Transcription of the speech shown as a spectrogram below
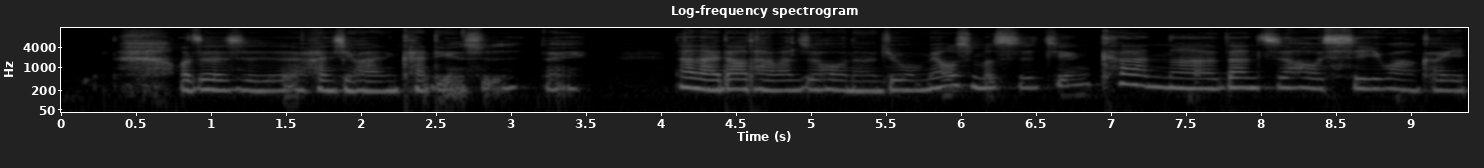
我真的是很喜欢看电视。对，那来到台湾之后呢，就没有什么时间看呢。但之后希望可以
